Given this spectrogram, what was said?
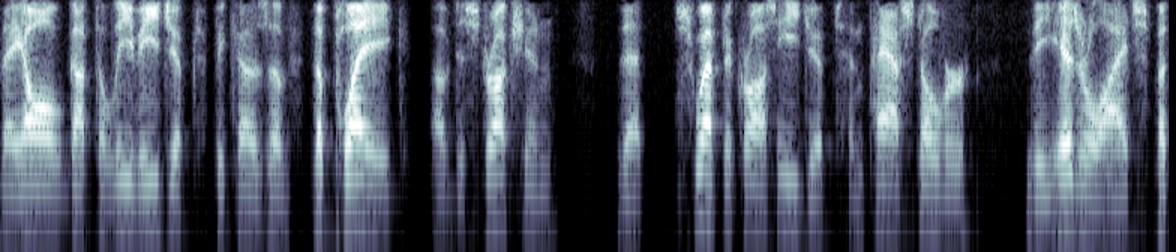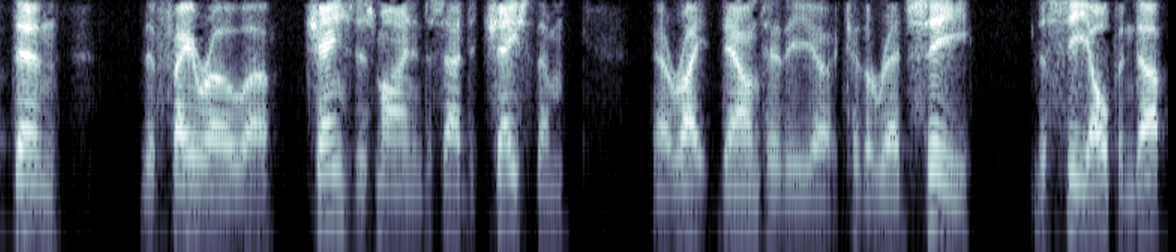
they all got to leave Egypt because of the plague of destruction that swept across Egypt and passed over the Israelites. But then the Pharaoh uh, changed his mind and decided to chase them uh, right down to the uh, to the Red Sea. The sea opened up.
